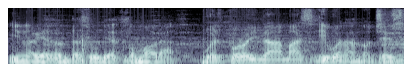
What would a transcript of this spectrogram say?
y no había tanta seguridad como ahora. Pues por hoy nada más y buenas noches.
